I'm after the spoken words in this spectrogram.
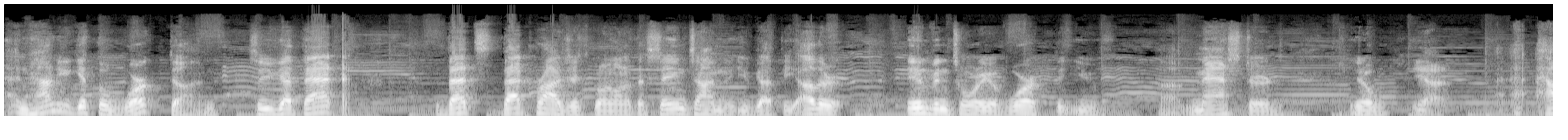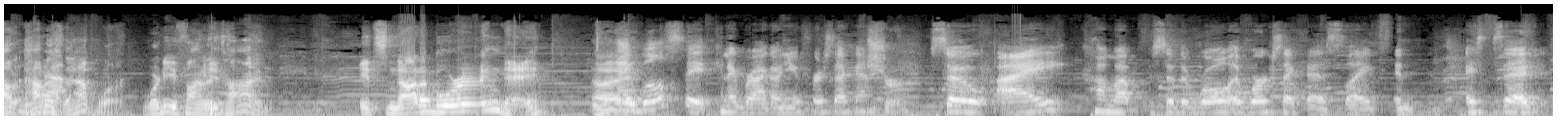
and how do you get the work done? So you've got that. That's that project going on at the same time that you've got the other inventory of work that you've uh, mastered you know yeah how, how yeah. does that work where do you find it's, the time it's not a boring day uh, I will say, can I brag on you for a second? Sure. So I come up, so the role, it works like this. Like, and I said,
